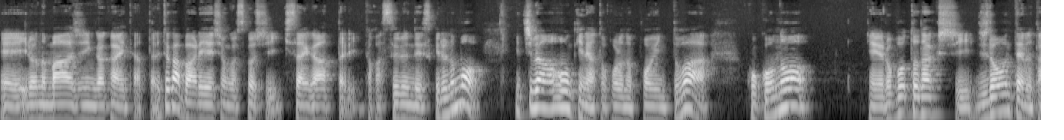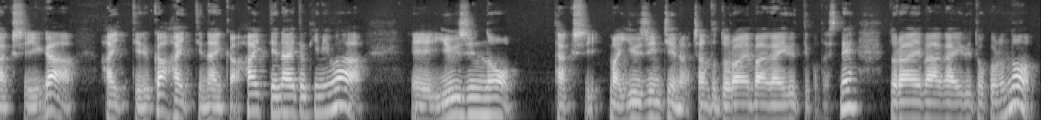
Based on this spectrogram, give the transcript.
えーいろんなマージンが書いてあったりとか、バリエーションが少し記載があったりとかするんですけれども、一番大きなところのポイントは、ここの、えーロボットタクシー、自動運転のタクシーが入ってるか入ってないか、入ってない時には、えー友人のタクシー、まあ友人っていうのはちゃんとドライバーがいるってことですね。ドライバーがいるところの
